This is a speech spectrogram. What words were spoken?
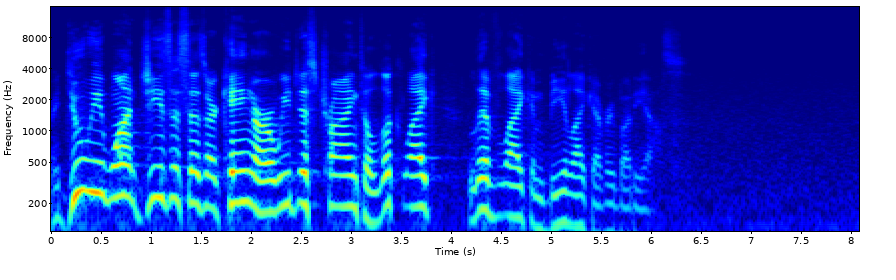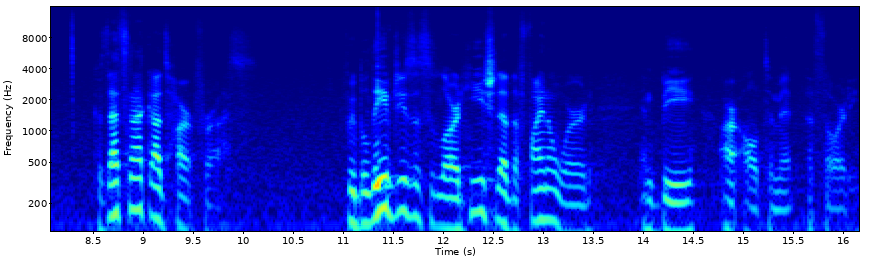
Right? Do we want Jesus as our king, or are we just trying to look like, live like, and be like everybody else? Because that's not God's heart for us. If we believe Jesus is Lord, he should have the final word and be our ultimate authority.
